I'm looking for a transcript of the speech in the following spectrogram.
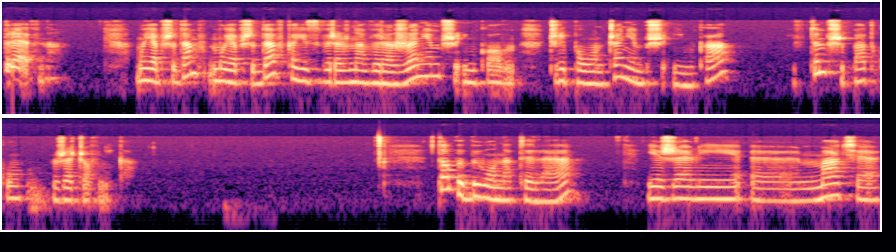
Drewna. Moja, moja przydawka jest wyrażona wyrażeniem przyimkowym, czyli połączeniem przyimka i w tym przypadku rzeczownika. To by było na tyle. Jeżeli e, macie,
